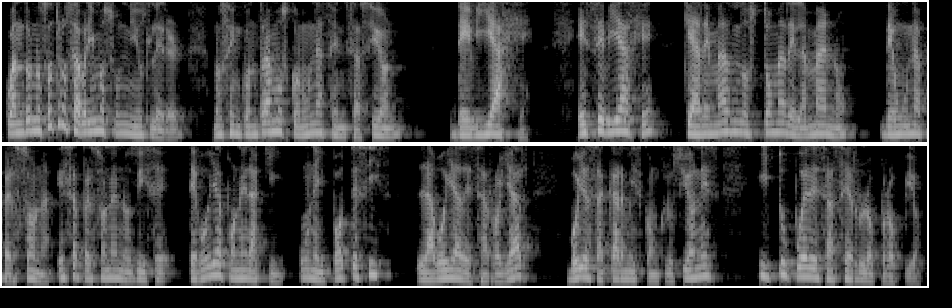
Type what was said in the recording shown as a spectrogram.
Cuando nosotros abrimos un newsletter, nos encontramos con una sensación de viaje. Ese viaje que además nos toma de la mano de una persona. Esa persona nos dice, te voy a poner aquí una hipótesis, la voy a desarrollar, voy a sacar mis conclusiones y tú puedes hacer lo propio.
